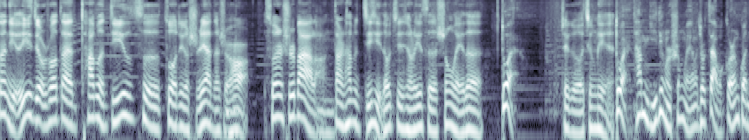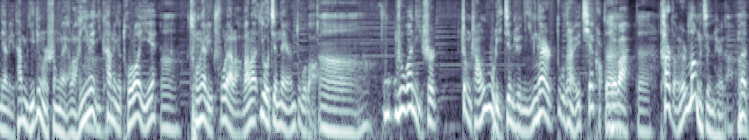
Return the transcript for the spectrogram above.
那你的意思就是说，在他们第一次做这个实验的时候，虽然失败了，嗯。但是他们集体都进行了一次升维的对。这个经历。对，他们一定是升维了，就是在我个人观点里，他们一定是升维了，因为你看那个陀螺仪嗯。从那里出来了，完了又进那人肚子。了。哦，如果你是正常物理进去，你应该是肚子上有一切口，对吧？？对，他是等于是愣进去的。那嗯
